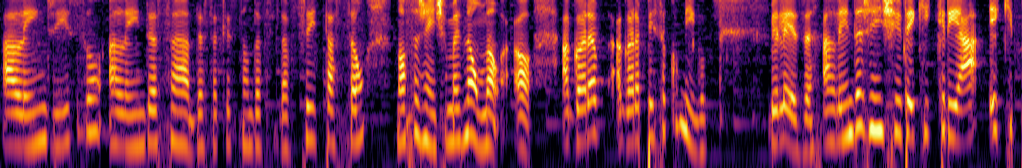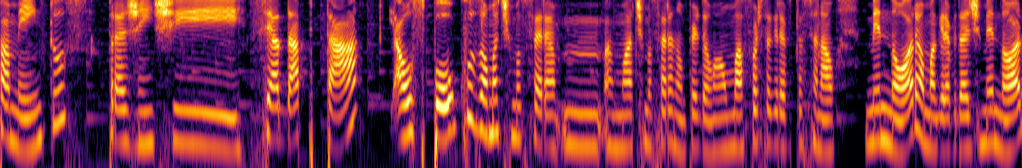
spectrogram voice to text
Além disso, além dessa, dessa questão da, da fritação. Nossa, gente, mas não, não. Ó, agora, agora pensa comigo. Beleza. Além da gente ter que criar equipamentos pra gente se adaptar aos poucos a uma atmosfera, hum, uma atmosfera não, perdão, a uma força gravitacional menor, a uma gravidade menor.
